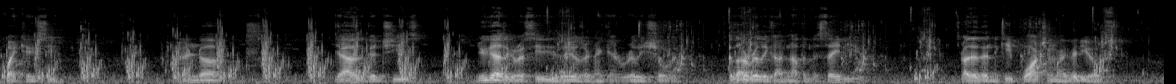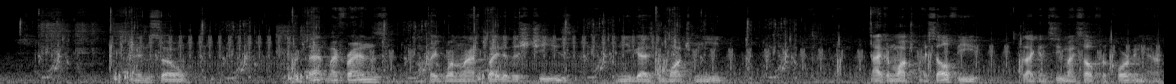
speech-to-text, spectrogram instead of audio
quite tasty. And uh, yeah, it was good cheese. You guys are gonna see these videos are gonna get really short because I really got nothing to say to you other than to keep watching my videos. And so, with that, my friends, I'll take one last bite of this cheese and you guys can watch me eat. I can watch myself eat I can see myself recording there.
